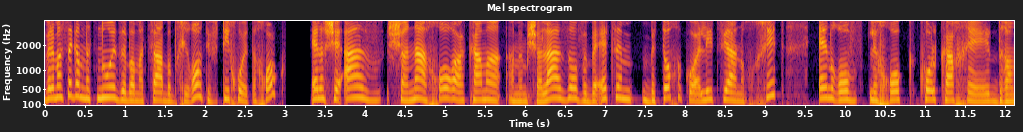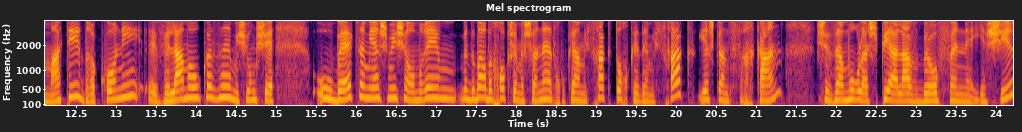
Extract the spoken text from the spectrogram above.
ולמעשה גם נתנו את זה במצע בבחירות, הבטיחו את החוק. אלא שאז, שנה אחורה, קמה הממשלה הזו, ובעצם בתוך הקואליציה הנוכחית, אין רוב לחוק כל כך אה, דרמטי, דרקוני, אה, ולמה הוא כזה? משום שהוא בעצם, יש מי שאומרים, מדובר בחוק שמשנה את חוקי המשחק תוך כדי משחק, יש כאן שחקן, שזה אמור להשפיע עליו באופן אה, ישיר,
